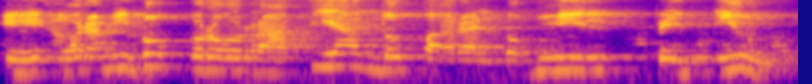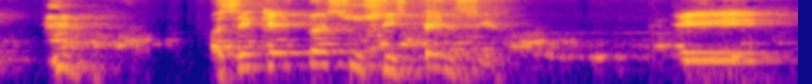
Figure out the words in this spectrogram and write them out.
eh, ahora mismo prorrateando para el 2021. Así que esto es subsistencia. Eh,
